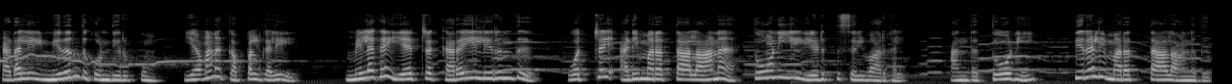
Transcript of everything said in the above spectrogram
கடலில் மிதந்து கொண்டிருக்கும் யவன கப்பல்களில் மிளகை ஏற்ற கரையிலிருந்து ஒற்றை அடிமரத்தாலான தோணியில் எடுத்து செல்வார்கள். அந்த தோணி திரளி மரத்தாலானது.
